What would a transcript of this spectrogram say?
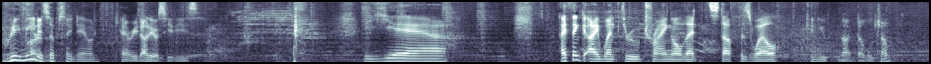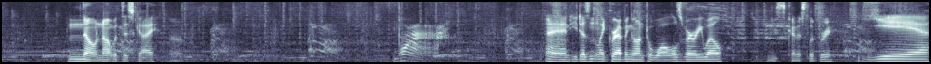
what do you mean it's upside down? can't read audio CDs. Yeah. I think I went through trying all that stuff as well. Can you not double jump? No, not with this guy. Oh. And he doesn't like grabbing onto walls very well. He's kind of slippery. Yeah.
